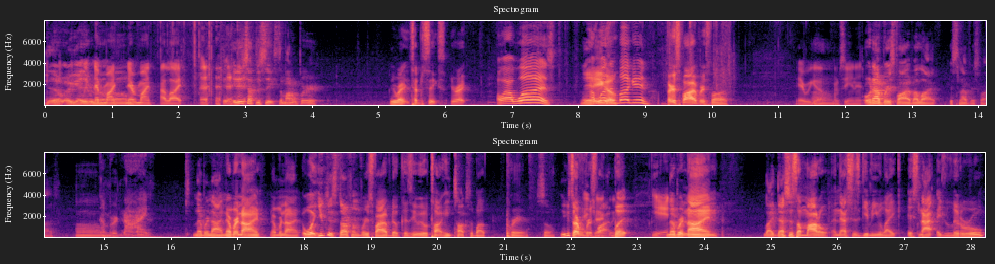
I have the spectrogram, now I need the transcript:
Yeah, oh, yeah, there we never go. mind. Um, never mind. I lied. It, it is chapter six, the model prayer. You're right, chapter six. You're right. oh, I was. Yeah, I there you go. wasn't bugging. Verse five. Verse five. There we go. Um, I'm seeing it. Oh, not verse five. I lied. It's not verse five. Um, Number nine. Number nine. Number nine. Number nine. Well, you can start from verse five though, because he will talk. He talks about prayer, so you can start from verse five. But Yeah. number nine, like that's just a model, and that's just giving you like it's not a literal,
